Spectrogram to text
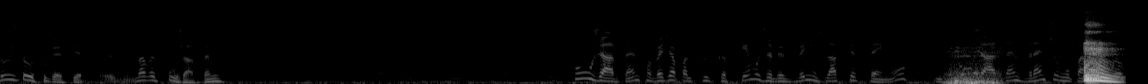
luźną sugestię. y, Nawet pół żartem. Pół żartem powiedział pan Krótkowskiemu, żeby wyniósł laskę z Sejmu i pół żartem wręczył mu pan za to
